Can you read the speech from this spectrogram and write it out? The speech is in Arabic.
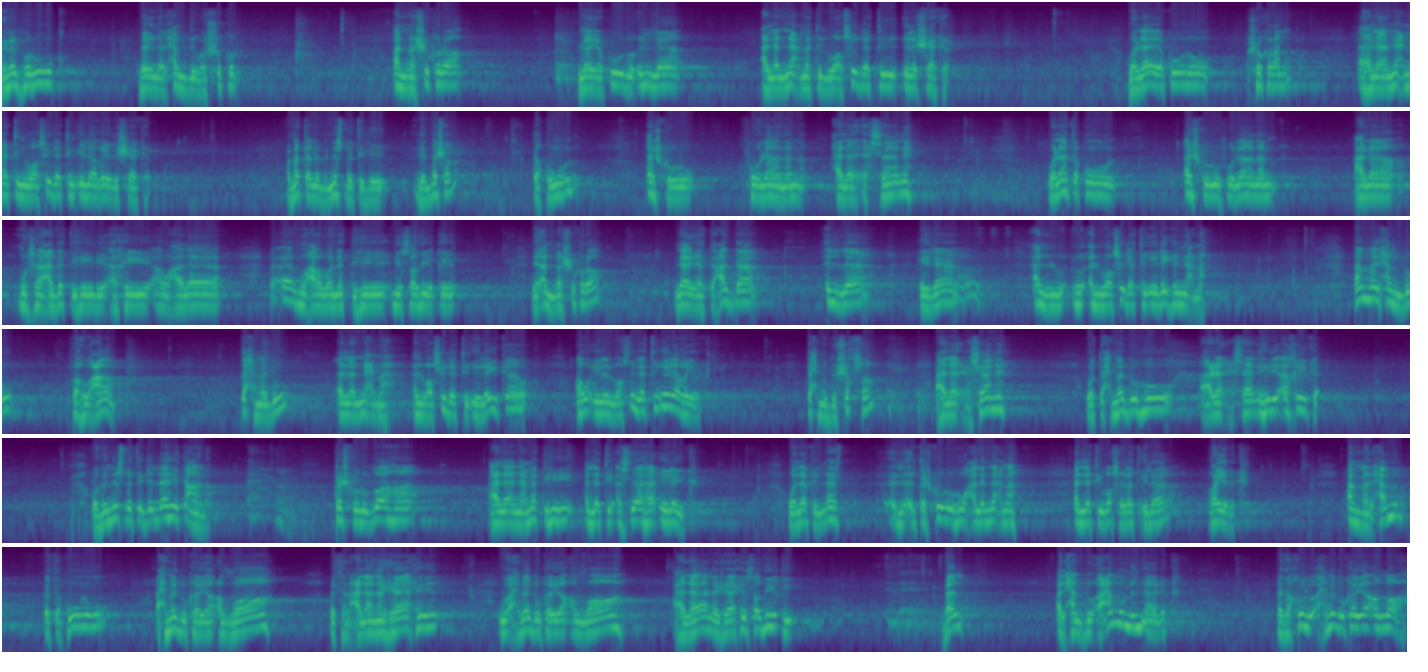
من الفروق بين الحمد والشكر أن الشكر لا يكون إلا على النعمة الواصلة إلى الشاكر ولا يكون شكرا على نعمة واصلة إلى غير الشاكر. فمثلا بالنسبة للبشر تقول أشكر فلانا على إحسانه ولا تقول أشكر فلانا على مساعدته لأخي أو على معاونته لصديقي لأن الشكر لا يتعدى إلا إلى الواصلة إليه النعمة. أما الحمد فهو عام. تحمد النعمة الواصلة إليك أو إلى الواصلة إلى غيرك. تحمد الشخص على إحسانه وتحمده على إحسانه لأخيك. وبالنسبة لله تعالى تشكر الله على نعمته التي أسداها إليك. ولكن لا تشكره على النعمة التي وصلت إلى غيرك. أما الحمد فتقول أحمدك يا الله مثلا على نجاحي وأحمدك يا الله على نجاح صديقي. بل الحمد أعم من ذلك. فتقول أحمدك يا الله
